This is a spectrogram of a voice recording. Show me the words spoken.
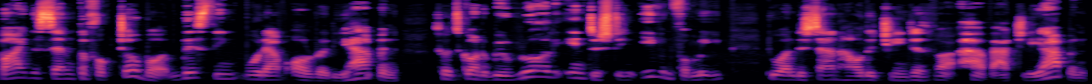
by the 7th of October, this thing would have already happened. So it's going to be really interesting, even for me, to understand how the changes have actually happened.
